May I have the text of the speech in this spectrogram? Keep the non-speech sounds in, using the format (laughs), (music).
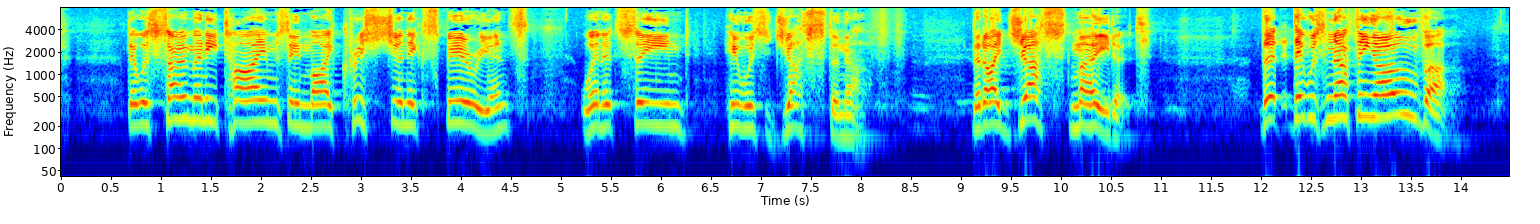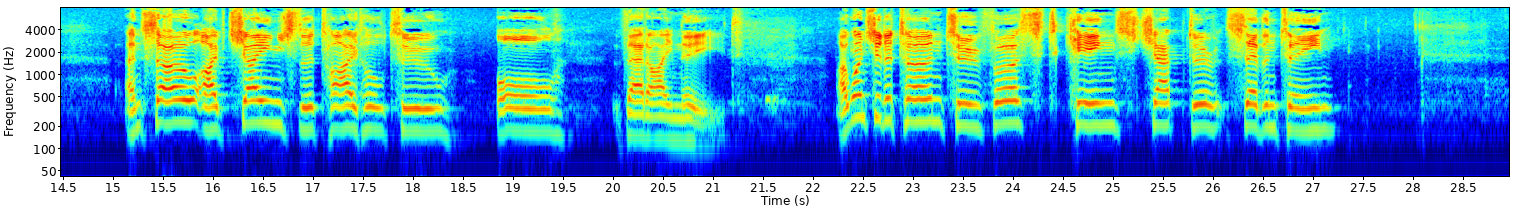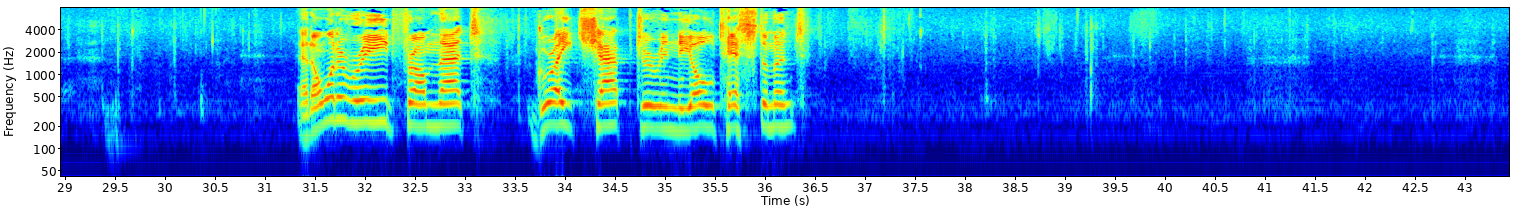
there were so many times in my Christian experience when it seemed he was just enough, that I just made it, that there was nothing over. And so I've changed the title to All That I Need. I want you to turn to 1 Kings chapter 17. And I want to read from that great chapter in the Old Testament.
